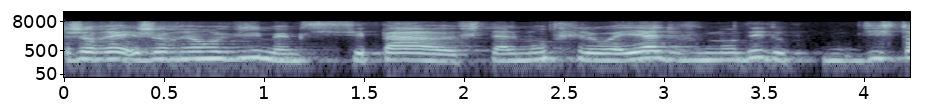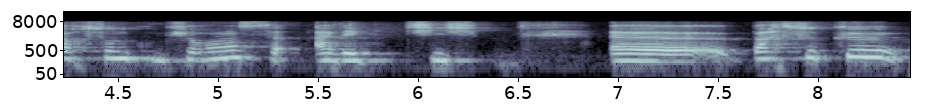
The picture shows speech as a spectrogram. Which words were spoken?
j'aurais, envie, même si c'est pas euh, finalement très loyal, de vous demander de distorsion de concurrence avec qui? Euh, Parce que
